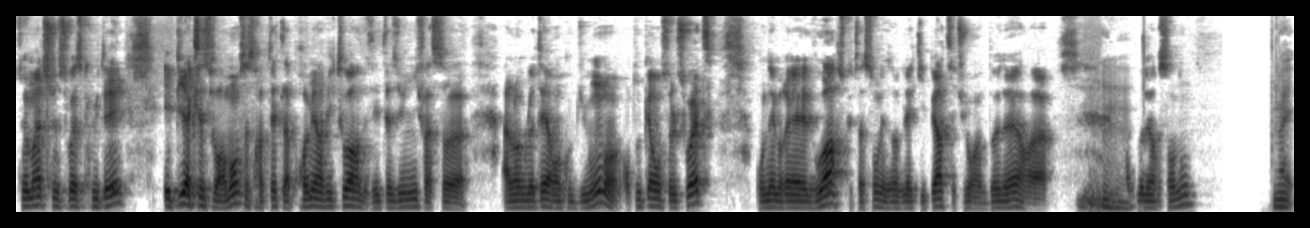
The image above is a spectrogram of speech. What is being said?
ce match soit scruté. Et puis, accessoirement, ce sera peut-être la première victoire des États-Unis face euh, à l'Angleterre en Coupe du Monde. En tout cas, on se le souhaite. On aimerait le voir, parce que de toute façon, les Anglais qui perdent, c'est toujours un bonheur, euh, un bonheur sans nom. Ouais.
